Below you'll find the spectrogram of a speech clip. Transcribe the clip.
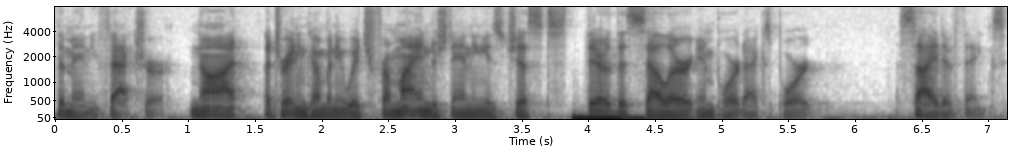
the manufacturer not a trading company which from my understanding is just they're the seller import export side of things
